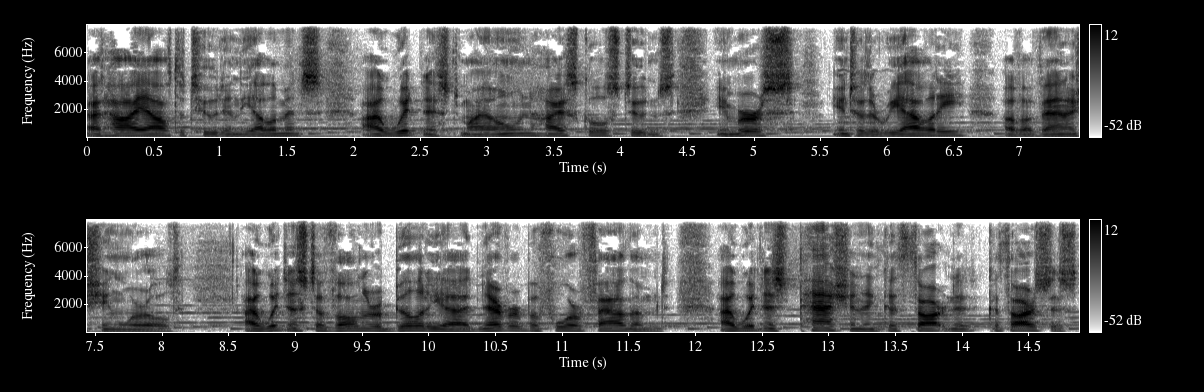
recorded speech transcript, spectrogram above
At high altitude in the elements, I witnessed my own high school students immerse into the reality of a vanishing world. I witnessed a vulnerability I had never before fathomed. I witnessed passion and catharsis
